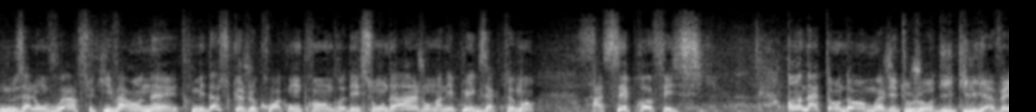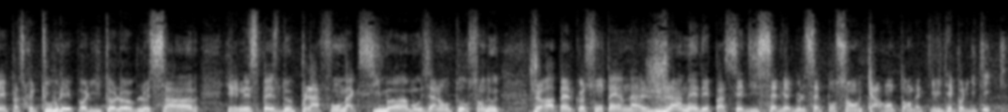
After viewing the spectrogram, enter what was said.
Nous allons voir ce qui va en être. Mais de ce que je crois comprendre des sondages, on n'en est plus exactement à ces prophéties. En attendant, moi j'ai toujours dit qu'il y avait, parce que tous les politologues le savent, il y a une espèce de plafond maximum aux alentours sans doute. Je rappelle que son père n'a jamais dépassé 17,7% en 40 ans d'activité politique.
